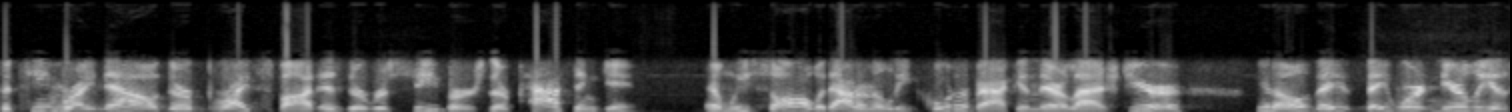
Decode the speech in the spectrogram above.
The team right now, their bright spot is their receivers, their passing game. And we saw without an elite quarterback in there last year, you know, they, they weren't nearly as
